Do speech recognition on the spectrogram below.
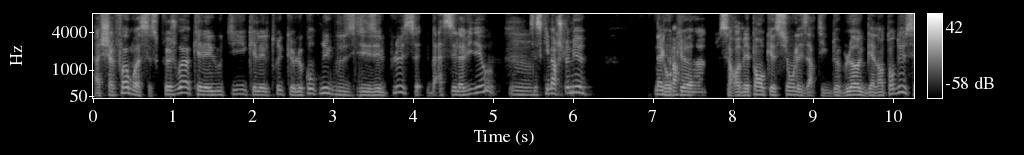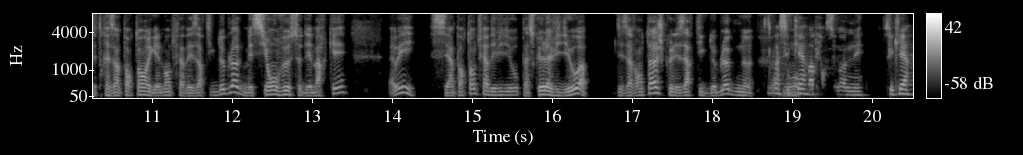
à chaque fois, moi, c'est ce que je vois. Quel est l'outil, quel est le truc, le contenu que vous utilisez le plus C'est bah, la vidéo. Mmh. C'est ce qui marche le mieux. Donc, euh, ça ne remet pas en question les articles de blog, bien entendu. C'est très important également de faire des articles de blog. Mais si on veut se démarquer, bah oui, c'est important de faire des vidéos parce que la vidéo a des avantages que les articles de blog ne ah, vont pas forcément amener. C'est clair.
